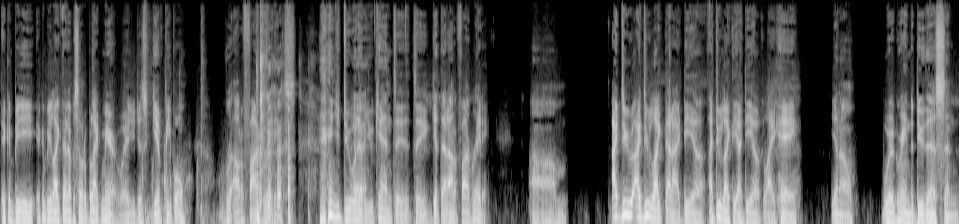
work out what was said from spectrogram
it can be, it can be like that episode of Black Mirror where you just give people out of five ratings and you do whatever you can to, to get that out of five rating. Um, I do, I do like that idea. I do like the idea of like, hey, you know, we're agreeing to do this and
